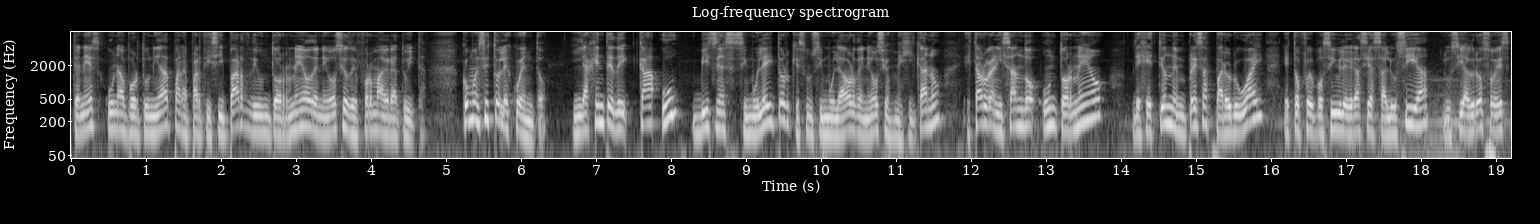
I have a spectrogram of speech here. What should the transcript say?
tenés una oportunidad para participar de un torneo de negocios de forma gratuita. ¿Cómo es esto? Les cuento. La gente de KU Business Simulator, que es un simulador de negocios mexicano, está organizando un torneo de gestión de empresas para Uruguay. Esto fue posible gracias a Lucía. Lucía Grosso es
